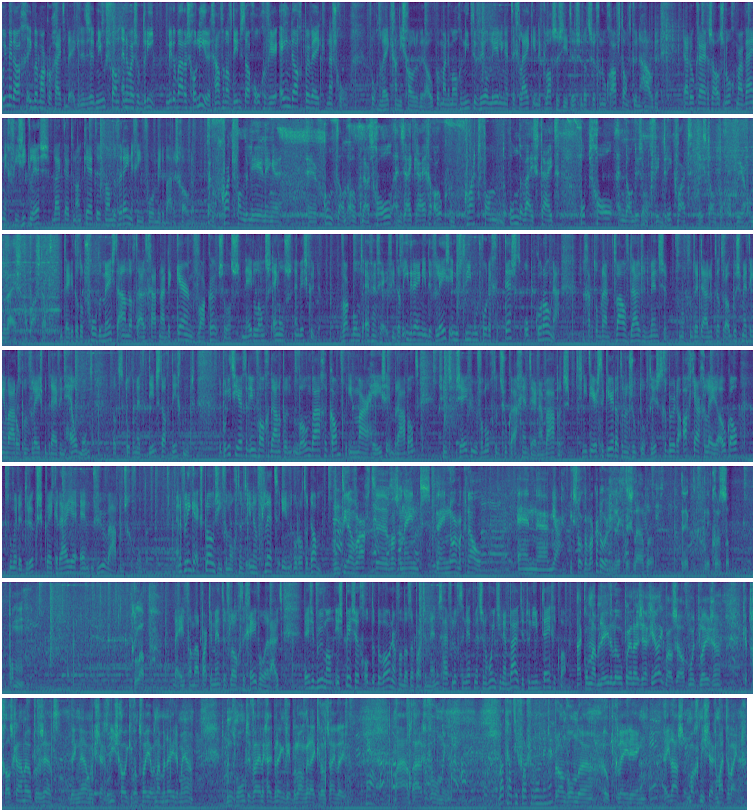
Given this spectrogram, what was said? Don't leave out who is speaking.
Speaker 1: Goedemiddag, ik ben Marco Geitenbeek en dit is het nieuws van NOS op 3. Middelbare scholieren gaan vanaf dinsdag ongeveer één dag per week naar school. Volgende week gaan die scholen weer open, maar er mogen niet te veel leerlingen tegelijk in de klassen zitten, zodat ze genoeg afstand kunnen houden. Daardoor krijgen ze alsnog maar weinig fysiek les, blijkt uit een enquête van de Vereniging voor Middelbare Scholen.
Speaker 2: Een kwart van de leerlingen eh, komt dan ook naar school en zij krijgen ook een kwart van de onderwijstijd op school en dan dus ongeveer drie kwart is dan toch ook weer onderwijs op afstand.
Speaker 1: Dat betekent dat op school de meeste aandacht uitgaat naar de kernvakken, zoals Nederlands, Engels en wiskunde. Vakbond FNV vindt dat iedereen in de vleesindustrie moet worden getest op corona. Dan gaat het om ruim 12.000 mensen. Vanochtend werd duidelijk dat er ook besmettingen waren op een vleesbedrijf in Helmond, dat tot en met dinsdag dicht moet. De politie heeft een inval gedaan op een woonwagenkamp in Maarhezen in Brabant. Sinds 7 uur vanochtend zoeken agenten er naar wapens. Het is niet de eerste keer dat er een zoektocht is. Het gebeurde acht jaar geleden ook al. Toen werden drugs, kwekerijen en vuurwapens gevonden. En een flinke explosie vanochtend in een flat in Rotterdam.
Speaker 3: Om tien over acht uh, was er een, een, enorme knal. En uh, ja, ik schrok er wakker door.
Speaker 4: Ik lig te slapen. Ik, ik hoor zo... Pom. Klap.
Speaker 1: Bij een van de appartementen vloog de gevel eruit. Deze buurman is pissig op de bewoner van dat appartement. Hij vluchtte net met zijn hondje naar buiten toen hij hem tegenkwam.
Speaker 5: Hij komt naar beneden lopen en hij zegt: Ja, ik wou zelfmoord plegen. Ik heb de gaskraan opengezet. Ik denk, nou, ik zeg het liefst gooi ik je van twee over naar beneden. Maar ja, ik moest mijn hond in veiligheid brengen. Vind ik belangrijker dan zijn leven. Ja. Maar hij had aardige verwondingen.
Speaker 6: Wat had hij voor verwondingen?
Speaker 5: Brandwonden, open kleding. Helaas mag ik niet zeggen, maar te weinig.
